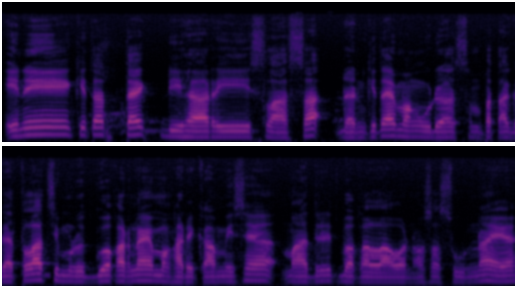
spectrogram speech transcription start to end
ini kita tag di hari Selasa dan kita emang udah sempat agak telat sih menurut gua karena emang hari Kamisnya Madrid bakal lawan Osasuna ya.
